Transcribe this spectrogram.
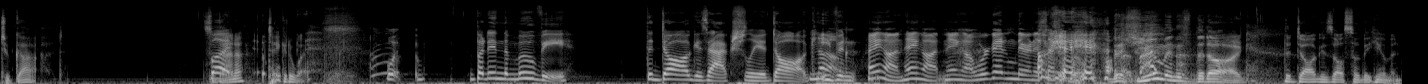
to God. Savannah, take it away. What, but in the movie, the dog is actually a dog. No, Even hang on, hang on, hang on. We're getting there in a second. The human is the dog. The dog is also the human.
